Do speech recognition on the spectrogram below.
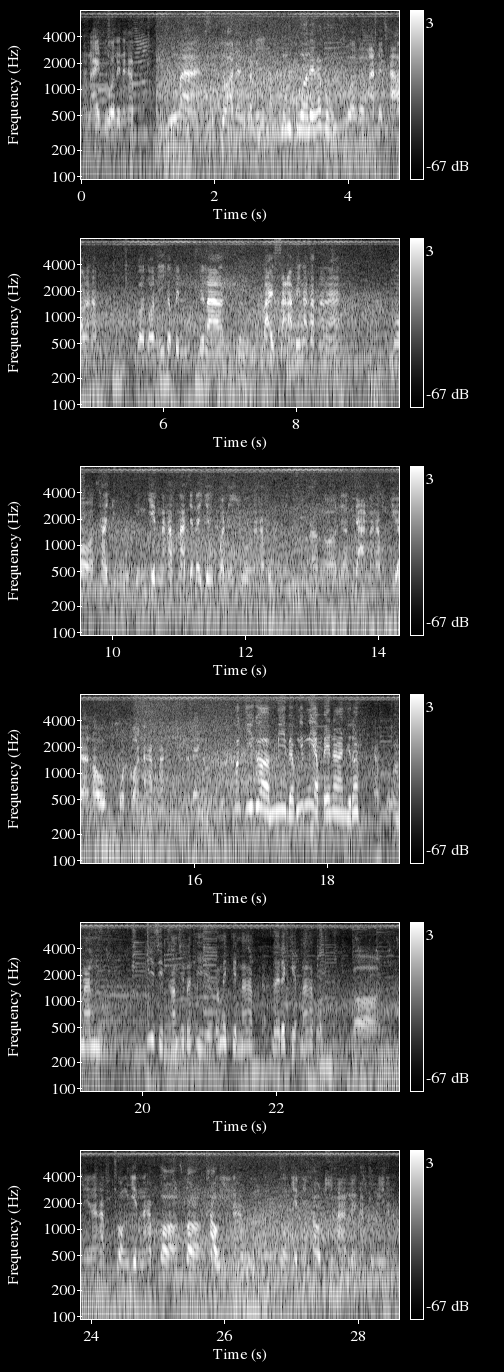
มาหลายตัวเลยนะครับถือว่าสุดยอดนะวันนี้ลงตัวเลยครับผมตัวก็มาแต่เช้านะครับ ก็ตอนนี้ก็เป็นเวลาเพิ่งบ่ายสามเองนะครับนะนะก็ถ้าอยู่ถึงเย็นนะครับ น่าจะได้เยอะกว่านี้อยู่นะครับผม ครับ ก็เนื่องจากนะครับเหยื่อเราหมดก่อนนะครับนะแรกเมื่อกี้ก็มีแบบเงียบๆไปนานอยู่เนาะครับผมประมาณ 20-30 นาทีอยู่ก็ไม่กินนะครับ เลยได้เก็บนะครับผมก็นี่นะครับช่วงเย็นนะครับก็ก็เข้าอีกนะครับผมช่วงเย็นนี่เข้าดีมากเลยครับตรงนี้นะครับ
